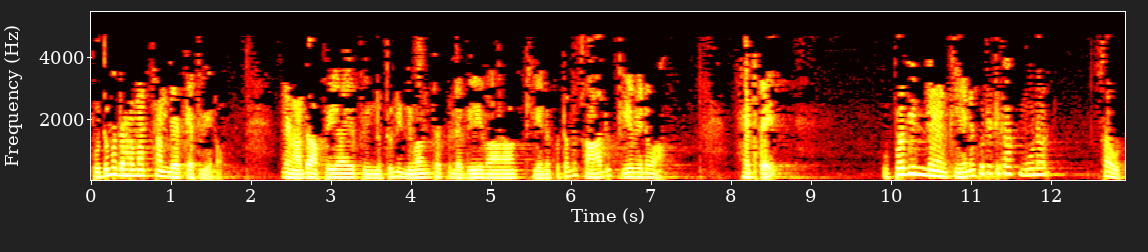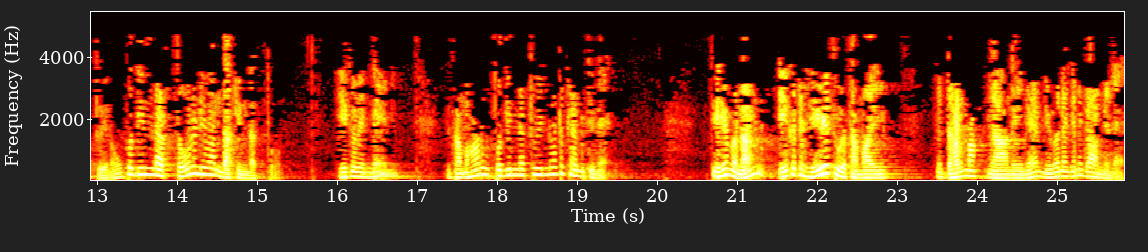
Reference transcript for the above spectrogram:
පුදුම ධර්මච්ඡන්දයක් ඇති වෙනවා. දැන් අද අපේ අය පින්නතුනි නිවන් සප ලැබේවා කියනකොටම සාදු කියවෙනවා. හැබැයි උපදින්න කියනකොට ටිකක් මොන සවුත් වෙනවා. උපදින්නත් ඕන නිවන් දකින්නත් ඕන. ඒක වෙන්නේ නැහැ සමහර උපදින්න නැතුව ඉන්නවට කැමති නැහැ. එහෙමනම් ඒකට හේතුව තමයි ධර්මඥානෙ නෑ නිවන ගැන දන්නේ නැහැ.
